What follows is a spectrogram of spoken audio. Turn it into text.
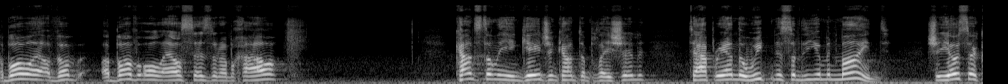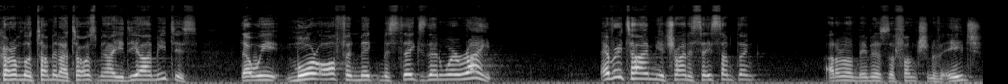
Above, above, above all else, says the Ramchal, constantly engage in contemplation to apprehend the weakness of the human mind. That we more often make mistakes than we're right. Every time you're trying to say something, I don't know, maybe it's a function of age,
